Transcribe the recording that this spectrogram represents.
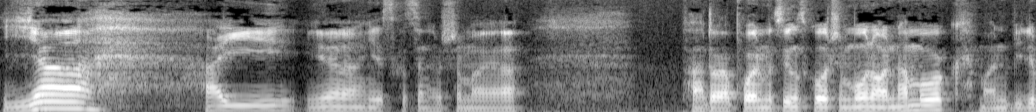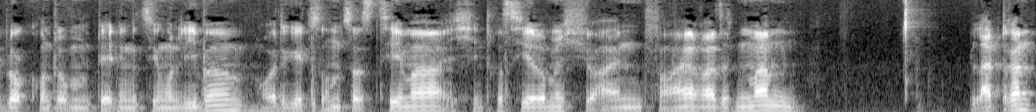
Ja, hi, ja, hier ist Christian Hemschemeier, Paartherapeut und Beziehungscoach in Monau in Hamburg, mein Videoblog rund um Dating, Beziehung und Liebe. Heute geht es um das Thema, ich interessiere mich für einen verheirateten Mann. Bleibt dran.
